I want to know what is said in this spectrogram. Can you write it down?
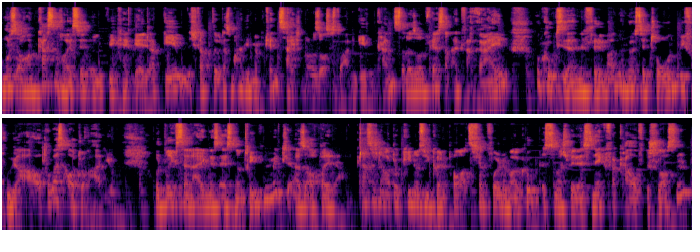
musst auch am Kassenhäuschen irgendwie kein Geld abgeben. Ich glaube, das machen die mit dem Kennzeichen oder so, was du angeben kannst oder so und fährst dann einfach rein und guckst dir dann den Film an und hörst den Ton wie früher auch über das Autoradio und bringst dein eigenes Essen und Trinken mit. Also auch bei den klassischen Autokinos wie Köln-Ports, ich habe vorhin mal geguckt, ist zum Beispiel der Snackverkauf geschlossen.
